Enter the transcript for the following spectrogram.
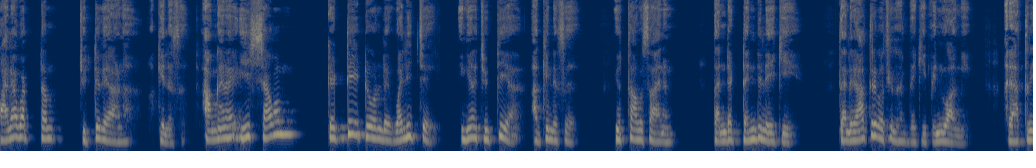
പലവട്ടം ചുറ്റുകയാണ് അക്കിലസ് അങ്ങനെ ഈ ശവം കെട്ടിയിട്ടുകൊണ്ട് വലിച്ച് ഇങ്ങനെ ചുറ്റിയ അക്കിലസ് യുദ്ധാവസാനം തന്റെ ടെന്റിലേക്ക് തന്റെ രാത്രി വസിക്കുന്ന സ്ഥലത്തേക്ക് പിൻവാങ്ങി. രാത്രി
